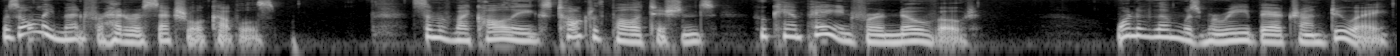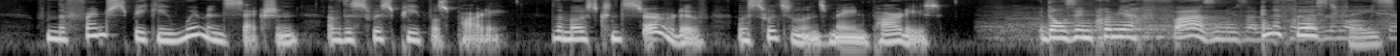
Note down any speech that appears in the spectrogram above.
was only meant for heterosexual couples. Some of my colleagues talked with politicians who campaigned for a no vote. One of them was Marie Bertrand Douay, from the French speaking women's section of the Swiss People's Party, the most conservative of Switzerland's main parties. In the first phase,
